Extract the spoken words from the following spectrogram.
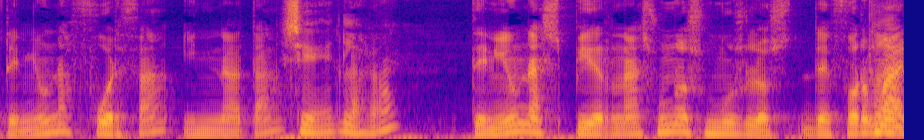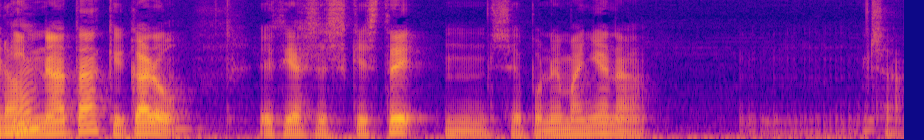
tenía una fuerza innata. Sí, claro. Tenía unas piernas, unos muslos de forma Claro. innata que, claro, decías, es que este mm, se pone mañana, mm, o sea,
